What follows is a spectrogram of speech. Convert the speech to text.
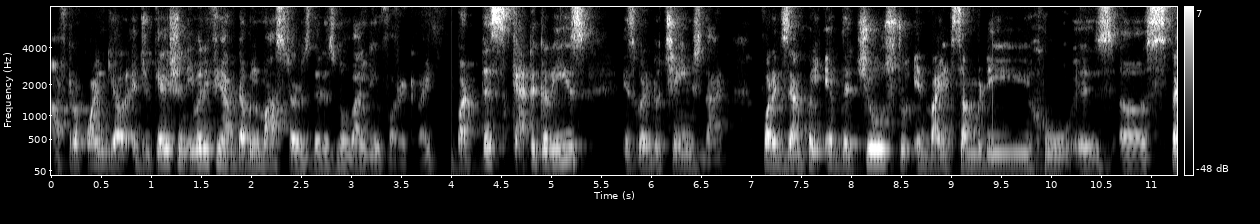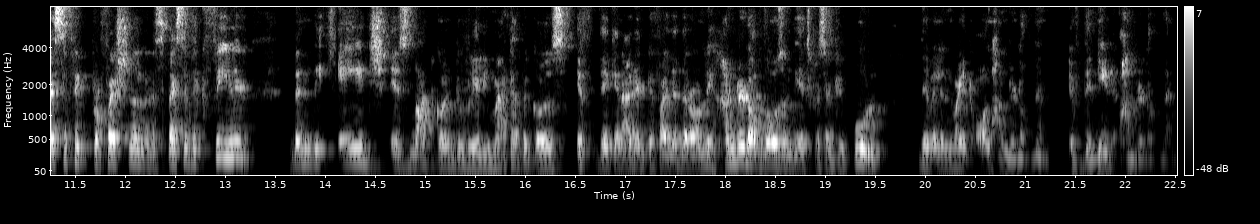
After a point, your education, even if you have double masters, there is no value for it, right? But this categories is going to change that. For example, if they choose to invite somebody who is a specific professional in a specific field, then the age is not going to really matter because if they can identify that there are only 100 of those in the express entry pool, they will invite all 100 of them if they need 100 of them.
